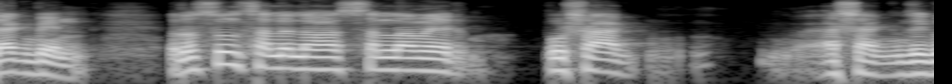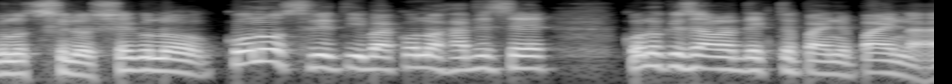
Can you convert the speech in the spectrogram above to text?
দেখবেন, রসুল সাল্লাহ সাল্লামের পোশাক আশাক যেগুলো ছিল, সেগুলো কোনো স্মৃতি বা কোনো হাদিসে কোনো কিছু আমরা দেখতে পাইনি, পাই না।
